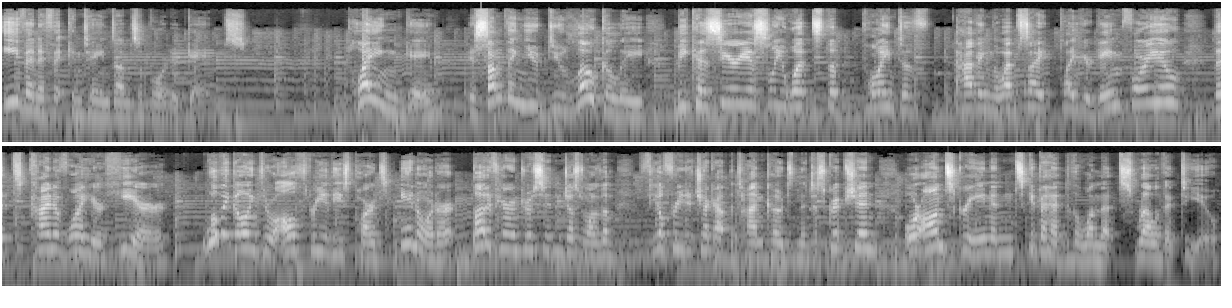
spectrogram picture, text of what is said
even if it contains unsupported games. Playing game is something you do locally because seriously, what's the point of having the website play your game for you? That's kind of why you're here. We'll be going through all three of these parts in order, but if you're interested in just one of them, feel free to check out the time codes in the description or on screen and skip ahead to the one that's relevant to you.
